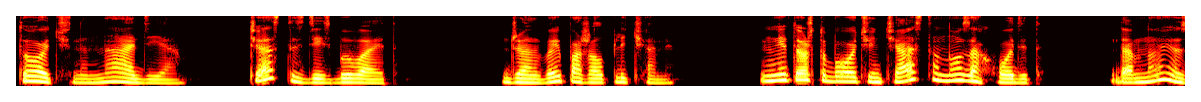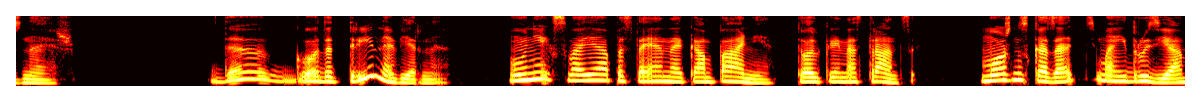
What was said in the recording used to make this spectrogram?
Точно, Надя. Часто здесь бывает? Джон Вэй пожал плечами. Не то чтобы очень часто, но заходит. Давно ее знаешь? Да года три, наверное. У них своя постоянная компания, только иностранцы. Можно сказать, мои друзья.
